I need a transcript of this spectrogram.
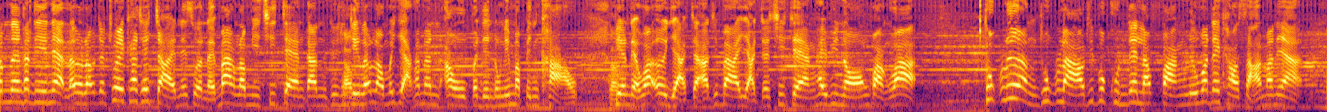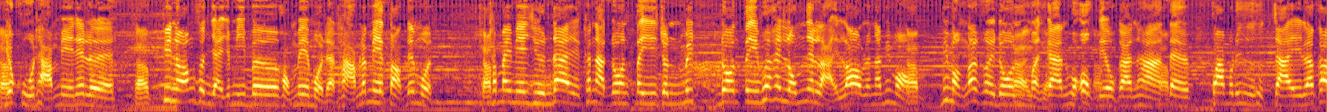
ดำเนินคดีเนี่ยเราเราจะช่วยค่าใช้จ่ายในส่วนไหนบ้างเรามีชี้แจงกันคือคจรับริงๆแล้วเราไม่อยากให้มันเอาประเด็นตรงนี้มาเป็นข่าว ครับ เพียงแต่ว่าเอออยากจะอธิบายอยากจะชี้แจงให้พี่น้องฟังว่า ทุกเรื่องทุกราวที่พวกคุณได้รับฟังหรือว่าได้ข่าวสารมาเนี่ย ครับ ยกหูถามเมย์ได้เลย ครับ พี่น้องส่วนใหญ่จะมีเบอร์ของเมย์หมดอะถามแล้วเมย์ตอบได้หมด ครับทำไมเมย์ยืนได้ขนาดโดนตีจนไม่โดนตีเพื่อให้ล้มเนี่ยหลายรอบแล้วนะพี่หมอมครับพี่หมอมก็เคยโดนใช่เหมือนกันใช่หัวอกเดียวกันค่ะครับแต่ความบริสุทธิ์ใจแล้วก็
